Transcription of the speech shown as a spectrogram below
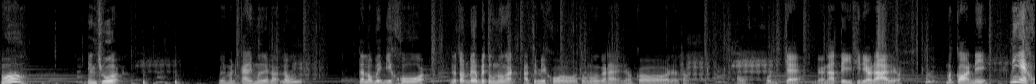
โอ้ยังชั่วเฮ้ยมันใกล้มืดแล้วแล้ว แต่เราไม่มีโคอะเดี๋ยวต้องเดินไปตรงนู้นก่อนอาจจะมีโคตรงนู้นก็ได้ แล้วก็เดี๋ยวต้อง เอาขนแกะ เดี๋ยวนะตีทีเดียวได้เลยเหรอเมื่อก่อนนี่ นี่ไงโค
